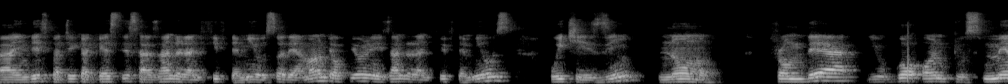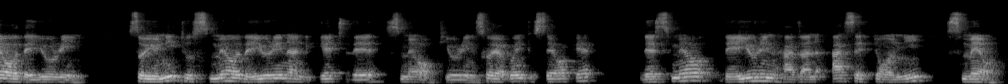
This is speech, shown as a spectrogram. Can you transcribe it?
uh, in this particular case, this has 150 mils. So the amount of urine is 150 mils, which is normal. From there, you go on to smell the urine. So you need to smell the urine and get the smell of urine. So you're going to say, okay, the smell, the urine has an acetone smell.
